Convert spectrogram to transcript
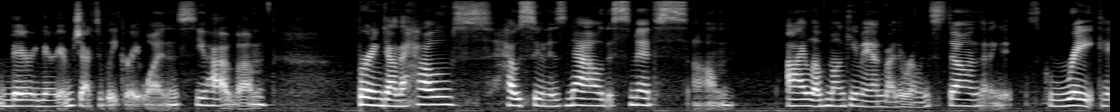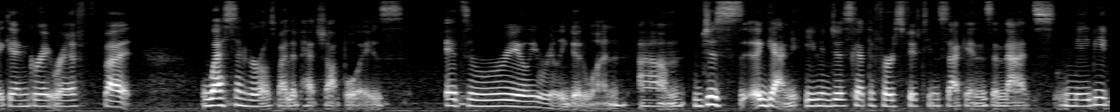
very, very objectively great ones. You have um, Burning Down the House, How Soon Is Now, The Smiths, um, I Love Monkey Man by the Rolling Stones. I think it's great kick in, great riff, but West End Girls by the Pet Shop Boys. It's a really, really good one. Um, just again, you can just get the first 15 seconds, and that's maybe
